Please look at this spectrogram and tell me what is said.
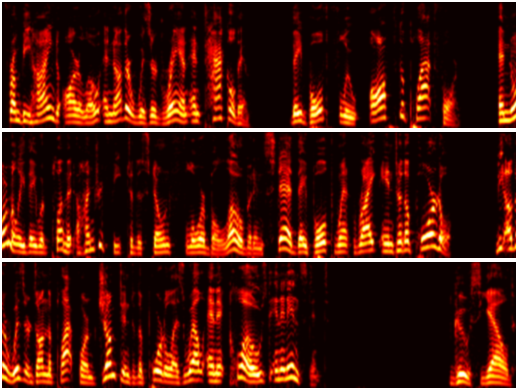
From behind Arlo, another wizard ran and tackled him. They both flew off the platform. And normally they would plummet a hundred feet to the stone floor below, but instead they both went right into the portal. The other wizards on the platform jumped into the portal as well, and it closed in an instant. Goose yelled,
